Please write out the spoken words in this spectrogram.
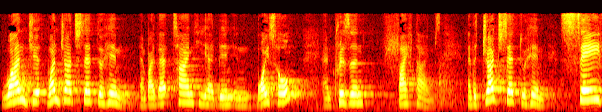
One, ju- one judge said to him, and by that time he had been in boys' home and prison five times, And the judge said to him, Save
